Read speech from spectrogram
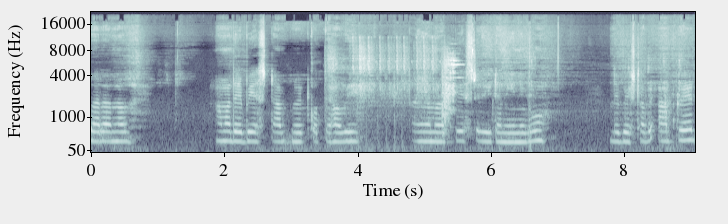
বাড়ানোর আমাদের বেস্ট আপগ্রেড করতে হবে। তাই আমরা বেস্টের এটা নিয়ে নেব। বেস্ট হবে আপগ্রেড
